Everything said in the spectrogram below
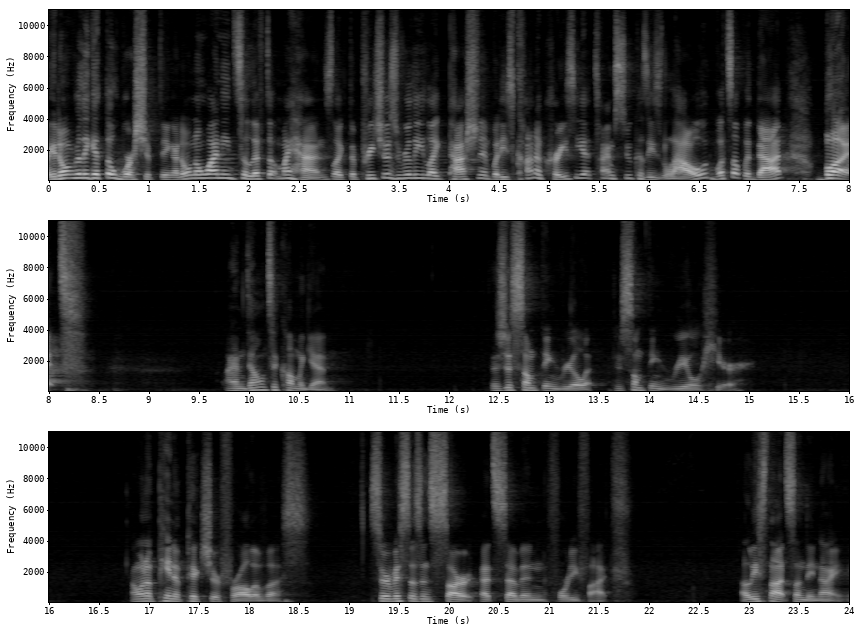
like I don't really get the worship thing. I don't know why I need to lift up my hands. Like the preacher's really like passionate, but he's kind of crazy at times too because he's loud. What's up with that? But I'm down to come again. There's just something real. There's something real here. I want to paint a picture for all of us. Service doesn't start at 7:45. At least not Sunday night.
